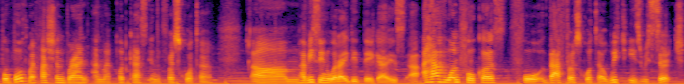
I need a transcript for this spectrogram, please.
for both my fashion brand and my podcast in the first quarter. Um, have you seen what I did there, guys? Uh, I have one focus for that first quarter, which is research,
